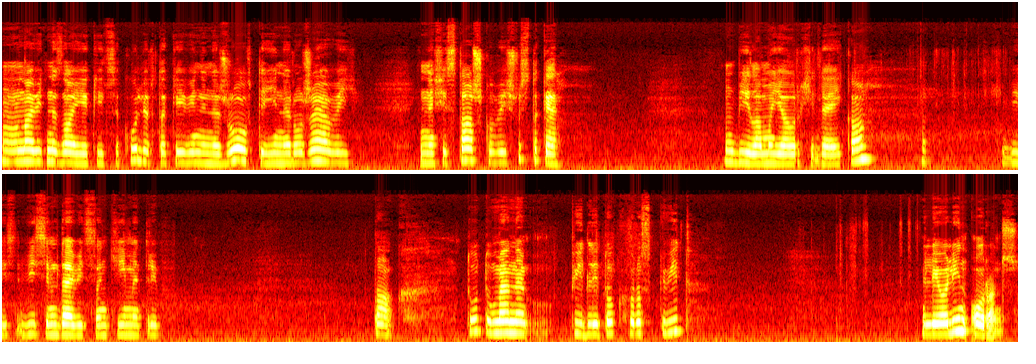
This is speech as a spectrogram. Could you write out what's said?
Навіть не знаю, який це колір. Такий він і не жовтий, і не рожевий, і не фісташковий, щось таке. Біла моя орхідейка. 8-9 сантиметрів. Так, тут у мене підліток розквіт. Ліолін оранж.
